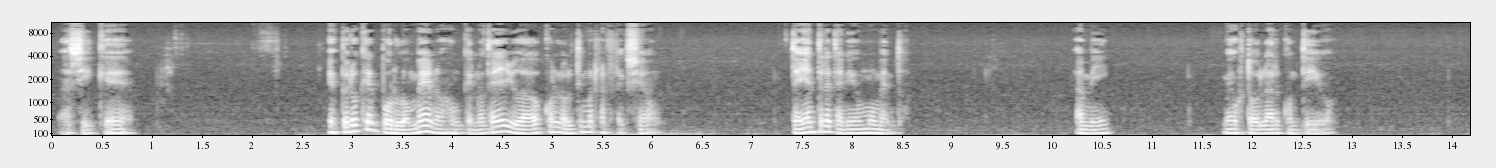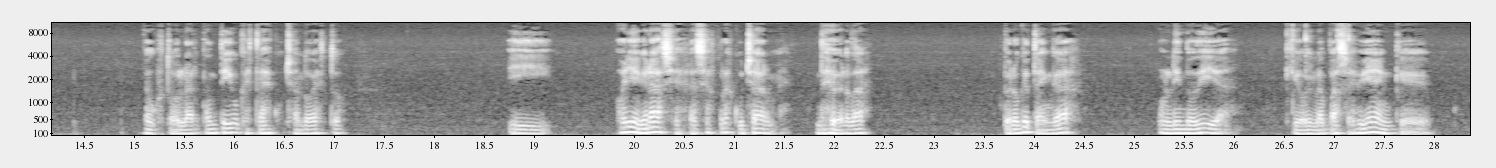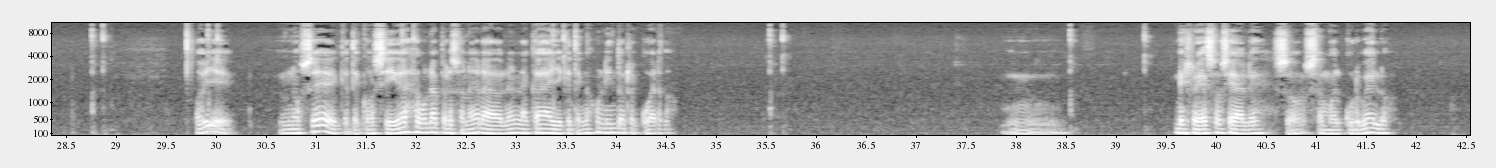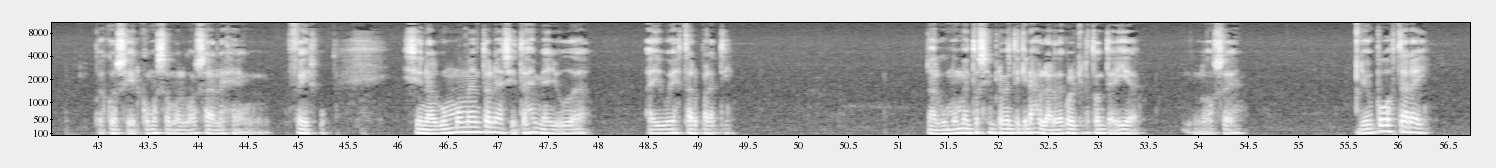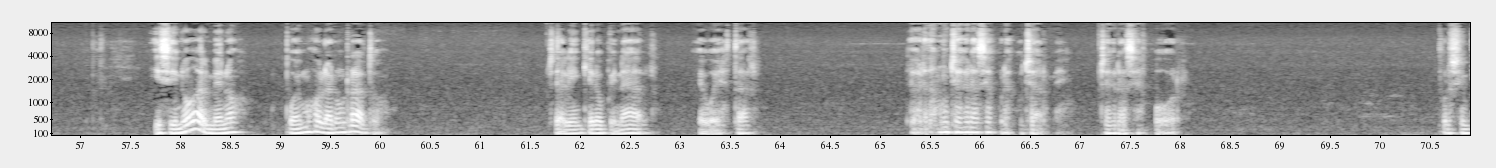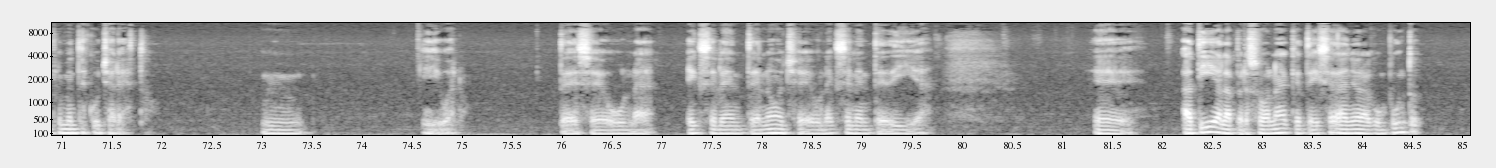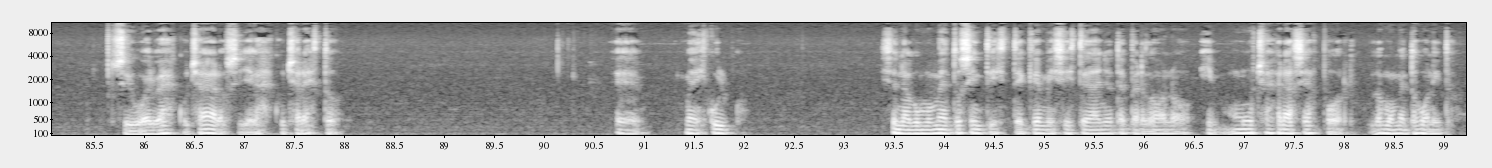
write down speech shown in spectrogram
Así que espero que por lo menos, aunque no te haya ayudado con la última reflexión, te haya entretenido un momento. A mí me gustó hablar contigo me gustó hablar contigo que estás escuchando esto. Y, oye, gracias, gracias por escucharme, de verdad. Espero que tengas un lindo día, que hoy la pases bien, que, oye, no sé, que te consigas a una persona agradable en la calle, que tengas un lindo recuerdo. Mm, mis redes sociales son Samuel Curvelo. Puedes conseguir como Samuel González en Facebook. Si en algún momento necesitas mi ayuda, ahí voy a estar para ti. En algún momento simplemente quieres hablar de cualquier tontería, no sé. Yo puedo estar ahí. Y si no, al menos podemos hablar un rato. Si alguien quiere opinar, yo voy a estar. De verdad, muchas gracias por escucharme. Muchas gracias por por simplemente escuchar esto. Mm, y bueno, te deseo una excelente noche, un excelente día. Eh, a ti, a la persona que te hice daño en algún punto, si vuelves a escuchar o si llegas a escuchar esto, eh, me disculpo. Si en algún momento sintiste que me hiciste daño, te perdono y muchas gracias por los momentos bonitos.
